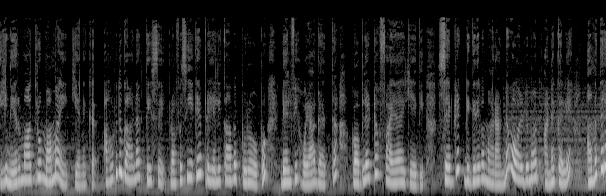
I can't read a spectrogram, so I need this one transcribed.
එහි නිර්මාතෘ මමයි කියන එක. අවුරුදු ගානක් තිස්සේ ප්‍රොෆසි එකේ ප්‍රහෙලිකාව පුරෝපු ඩෙල්ෆි හොයාගත්ත ගොබ්ලෙට් ෆය එකේදී. සෙඩ්රික් ඩිගිරිව මරන්න වෝල්ඩමෝට් අන කළේ අමතර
